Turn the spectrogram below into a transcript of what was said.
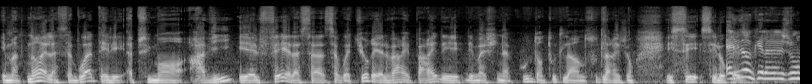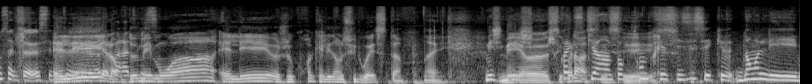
Et maintenant, elle a sa boîte, elle est absolument ravie et elle fait, elle a sa, sa voiture et elle va réparer des, des, machines à coudre dans toute la, dans toute la région. Et c'est, c'est Elle est dans quelle région cette, cette Elle est, alors de mémoire, elle est, je crois qu'elle est dans le sud-ouest. Ouais. Mais, mais, euh, je, crois que ce qui est important de préciser, c'est que dans les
